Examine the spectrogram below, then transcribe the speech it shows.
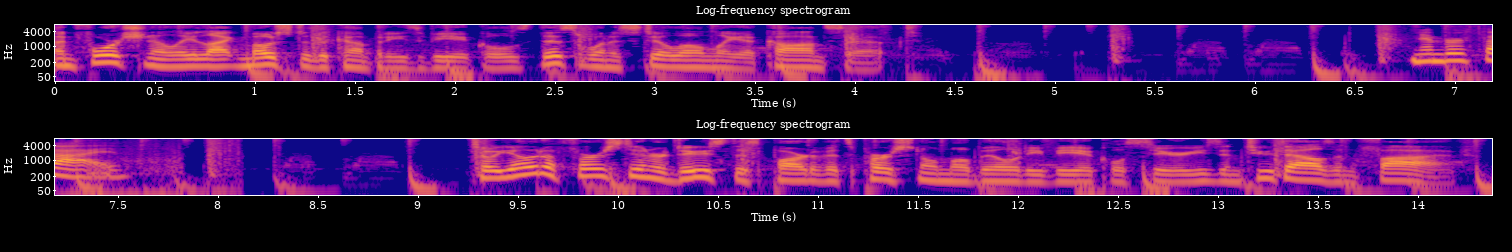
Unfortunately, like most of the company's vehicles, this one is still only a concept. Number 5. Toyota first introduced this part of its personal mobility vehicle series in 2005.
